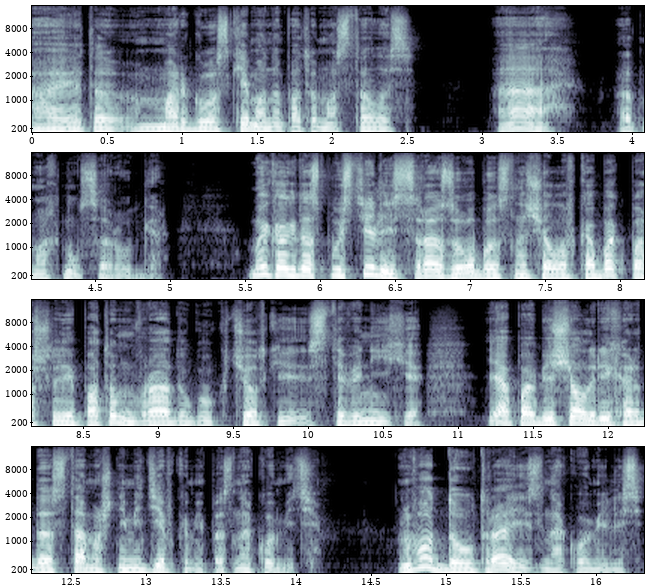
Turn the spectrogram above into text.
«А это Марго, с кем она потом осталась?» «А!» — отмахнулся Рутгер. «Мы, когда спустились, сразу оба сначала в кабак пошли, потом в Радугу к тетке Стевенихе. Я пообещал Рихарда с тамошними девками познакомить. Вот до утра и знакомились.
